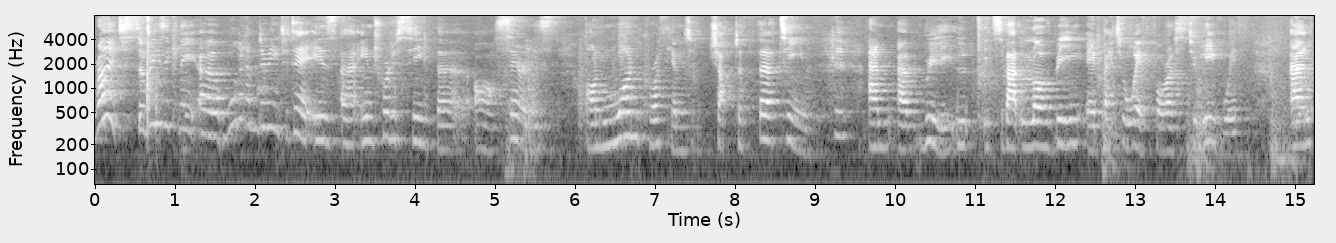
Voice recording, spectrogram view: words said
Right, so basically, uh, what I'm doing today is uh, introducing the, our series on 1 Corinthians chapter 13. And uh, really, it's about love being a better way for us to live with. And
